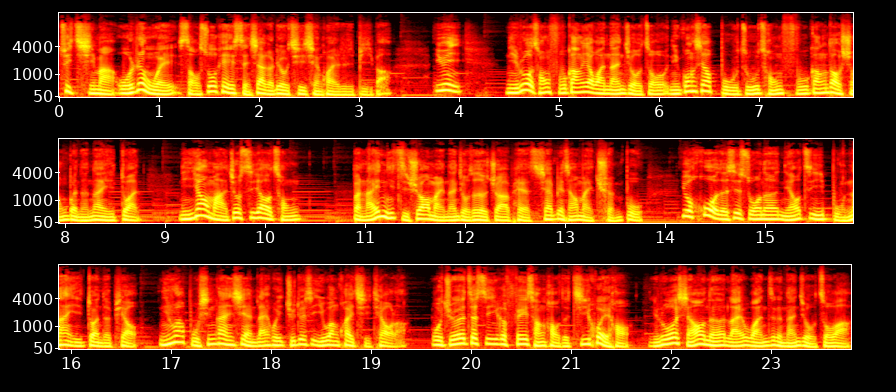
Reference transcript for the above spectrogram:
最起码我认为少说可以省下个六七千块日币吧，因为。你如果从福冈要玩南九州，你光是要补足从福冈到熊本的那一段，你要么就是要从本来你只需要买南九州的 JR Pass，现在变成要买全部，又或者是说呢，你要自己补那一段的票。你如果要补新干线来回，绝对是一万块起跳了。我觉得这是一个非常好的机会哈。你如果想要呢来玩这个南九州啊，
